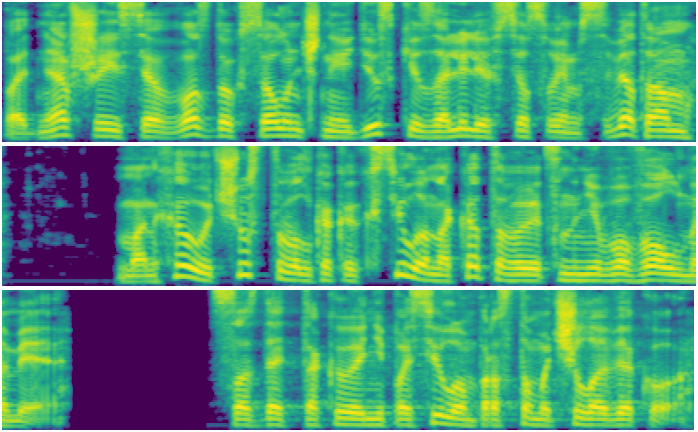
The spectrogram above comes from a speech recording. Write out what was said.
Поднявшиеся в воздух солнечные диски залили все своим светом. Манхау чувствовал, как их сила накатывается на него волнами. Создать такое не по силам простому человеку.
